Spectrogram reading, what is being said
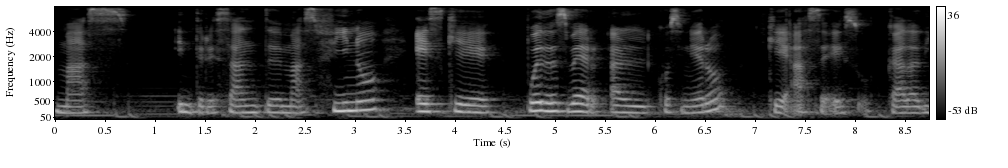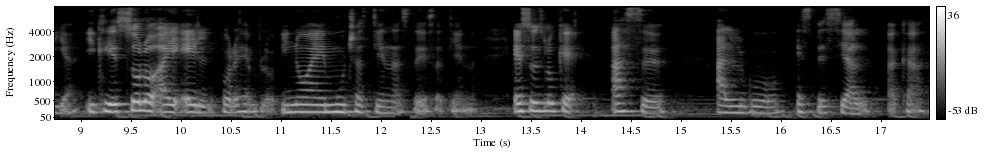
más interesante, más fino. Es que puedes ver al cocinero que hace eso cada día y que solo hay él, por ejemplo, y no hay muchas tiendas de esa tienda. Eso es lo que hace algo especial acá.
